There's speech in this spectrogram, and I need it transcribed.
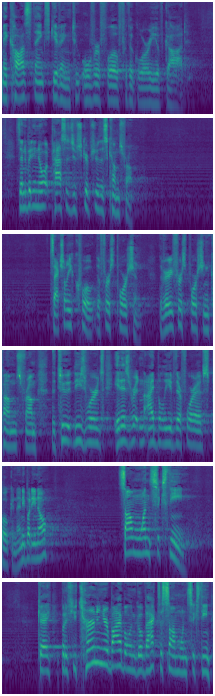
may cause thanksgiving to overflow for the glory of God. Does anybody know what passage of Scripture this comes from? It's actually a quote, the first portion. The very first portion comes from the two these words, it is written, I believe, therefore I have spoken. Anybody know? Psalm 116. Okay, but if you turn in your Bible and go back to Psalm 116,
